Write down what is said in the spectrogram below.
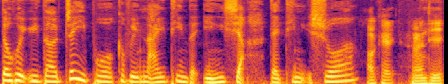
都会遇到这一波 COVID-19 的影响。再听你说，OK，没问题。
